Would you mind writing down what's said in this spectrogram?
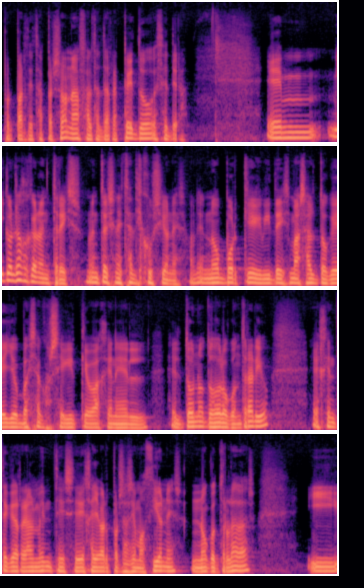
por parte de estas personas, faltas de respeto, etcétera. Em, mi consejo es que no entréis, no entréis en estas discusiones. No porque gritéis más alto que ellos vais a conseguir que bajen el, tono, todo lo contrario. Es gente que realmente se deja llevar por esas emociones no controladas y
